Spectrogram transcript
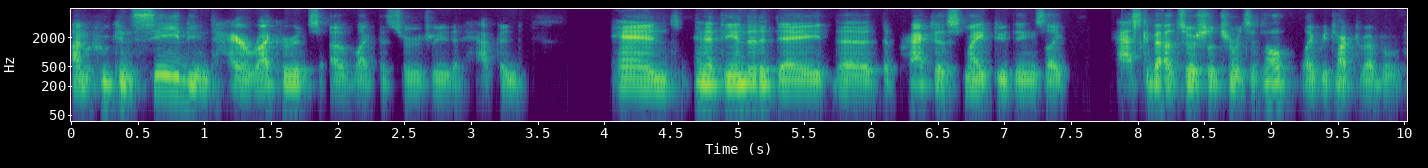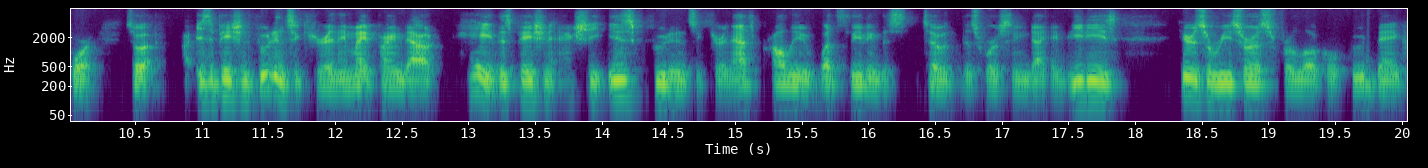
um, who can see the entire records of like the surgery that happened. And, and at the end of the day, the, the practice might do things like ask about social determinants of health, like we talked about before. So, is a patient food insecure? And they might find out, hey, this patient actually is food insecure, and that's probably what's leading this to this worsening diabetes. Here's a resource for local food bank.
